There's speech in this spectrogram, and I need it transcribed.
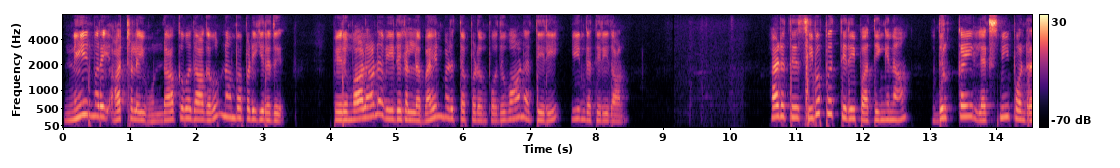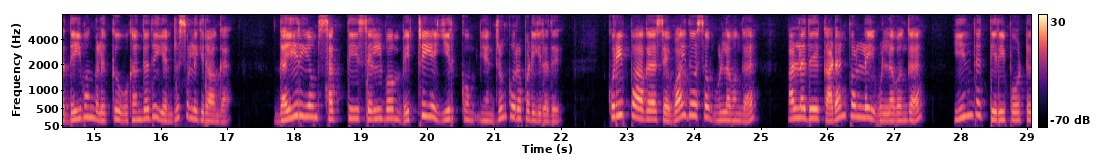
நேர்மறை ஆற்றலை உண்டாக்குவதாகவும் நம்பப்படுகிறது. பெரும்பாலான வீடுகளில் பயன்படுத்தப்படும் பொதுவான திரி இந்த திரிதான். அடுத்து சிவப்பு திரி பார்த்தீங்கன்னா துர்க்கை லக்ஷ்மி போன்ற தெய்வங்களுக்கு உகந்தது என்று சொல்லுகிறாங்க. தைரியம் சக்தி செல்வம் வெற்றியை ஈர்க்கும் என்றும் கூறப்படுகிறது. குறிப்பாக செவ்வாய் தோஷம் உள்ளவங்க அல்லது கடன் தொல்லை உள்ளவங்க இந்த திரி போட்டு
